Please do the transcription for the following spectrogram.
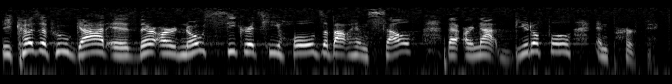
Because of who God is, there are no secrets he holds about himself that are not beautiful and perfect.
